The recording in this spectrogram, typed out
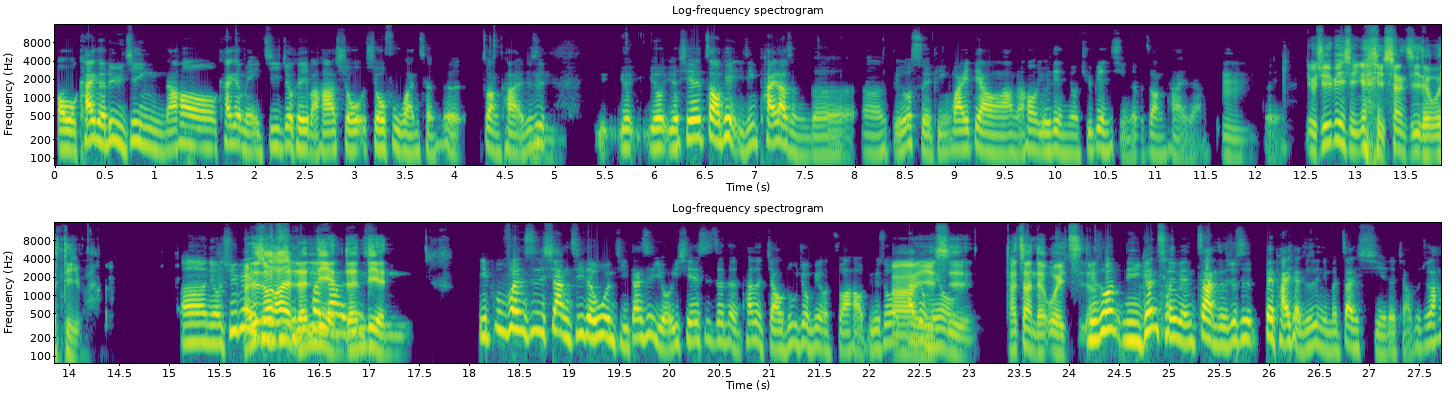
哦，我开个滤镜，然后开个美肌就可以把它修修复完成的状态，就是有有有有些照片已经拍到整个呃，比如说水平歪掉啊，然后有点扭曲变形的状态这样。嗯，对，扭曲变形应该是相机的问题吧？呃，扭曲变形还是说他的人脸人脸？一部分是相机的问题，但是有一些是真的，他的角度就没有抓好。比如说，他就没有他站的位置。比如说，你跟成员站着，就是被拍起来，就是你们站斜的角度，就是他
